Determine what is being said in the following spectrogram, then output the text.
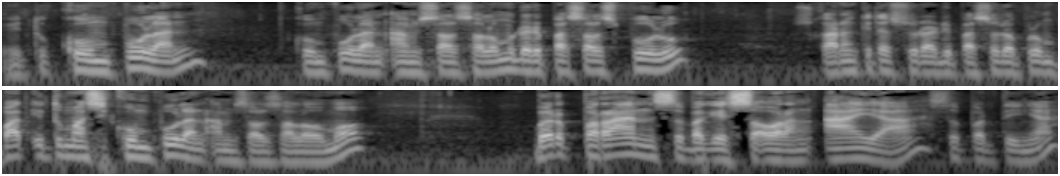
Itu kumpulan kumpulan Amsal Salomo dari pasal 10. Sekarang kita sudah di pasal 24 itu masih kumpulan Amsal Salomo berperan sebagai seorang ayah sepertinya.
